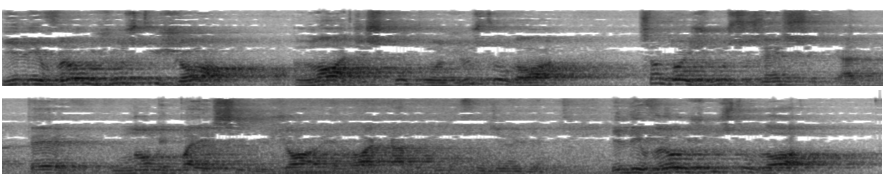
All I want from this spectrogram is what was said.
E livrou o justo Jó, Ló, desculpa, o justo Ló. São dois justos, né? até nome parecido, Jó e Ló acabam me confundindo aqui. E livrou o justo Ló,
